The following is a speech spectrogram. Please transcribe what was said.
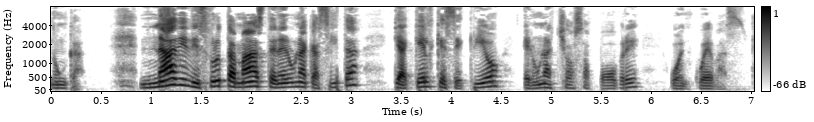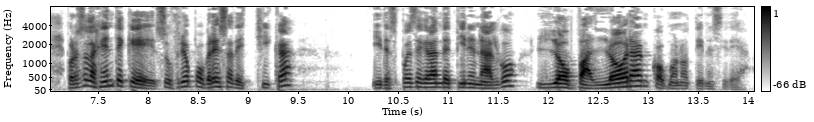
Nunca. Nadie disfruta más tener una casita que aquel que se crió en una choza pobre o en cuevas. Por eso la gente que sufrió pobreza de chica y después de grande tienen algo, lo valoran como no tienes idea.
